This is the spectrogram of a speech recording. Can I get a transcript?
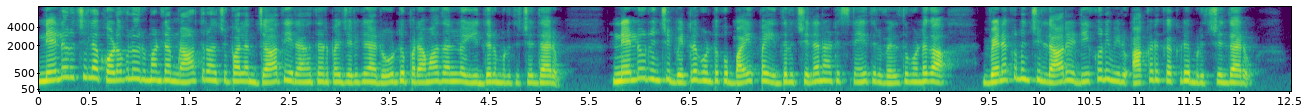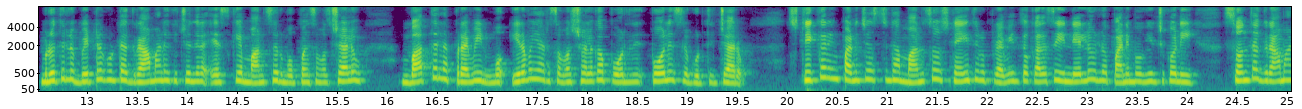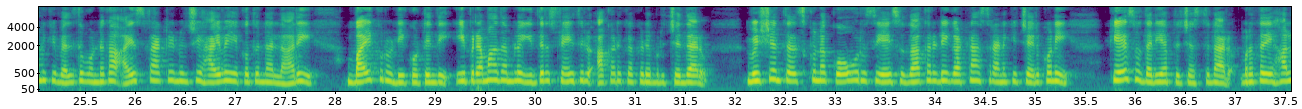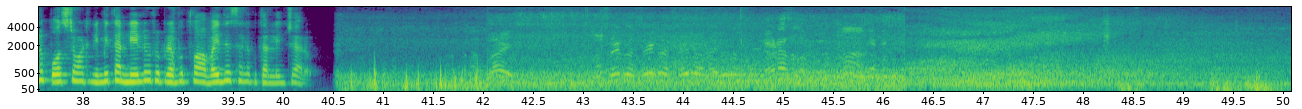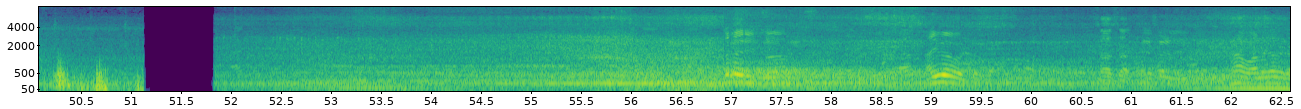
నెల్లూరు జిల్లా కొడవలూరు మండలం నార్త్ రాజుపాలెం జాతీయ రహదారిపై జరిగిన రోడ్డు ప్రమాదంలో ఇద్దరు మృతి చెందారు. నెల్లూరు నుంచి బిట్రగుంటకు బైక్పై ఇద్దరు చిన్ననాటి స్నేహితులు వెళ్తూ ఉండగా వెనక నుంచి లారీ ఢీకొని వీరు అక్కడికక్కడే మృతి చెందారు. మృతులు బిట్రగుంట గ్రామానికి చెందిన ఎస్కే మన్సూర్ ముప్పై సంవత్సరాలు బత్తల ప్రవీణ్ ము- ఇరవై ఆరు సంవత్సరాలుగా పోలీ- పోలీసులు గుర్తించారు. స్టిక్కరింగ్ పనిచేస్తున్న మనసు స్నేహితుడు ప్రవీణ్తో కలిసి నెల్లూరులో పని ముగించుకొని సొంత గ్రామానికి వెళ్తూ ఉండగా ఐస్ ఫ్యాక్టరీ నుంచి హైవే ఎక్కుతున్న లారీ బైకును ఢీకొట్టింది ఈ ప్రమాదంలో ఇద్దరు స్నేహితులు అక్కడికక్కడే మృతి చెందారు విషయం తెలుసుకున్న కోవూరు సీఐ సుధాకర్ రెడ్డి ఘటనాస్థలానికి చేరుకొని కేసు దర్యాప్తు చేస్తున్నారు మృతదేహాలు పోస్టుమార్టం నిమిత్తం నెల్లూరు ప్రభుత్వ వైద్యశాలకు తరలించారు హైవే ఒకటి. Sir sir. వాళ్ళ కదా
